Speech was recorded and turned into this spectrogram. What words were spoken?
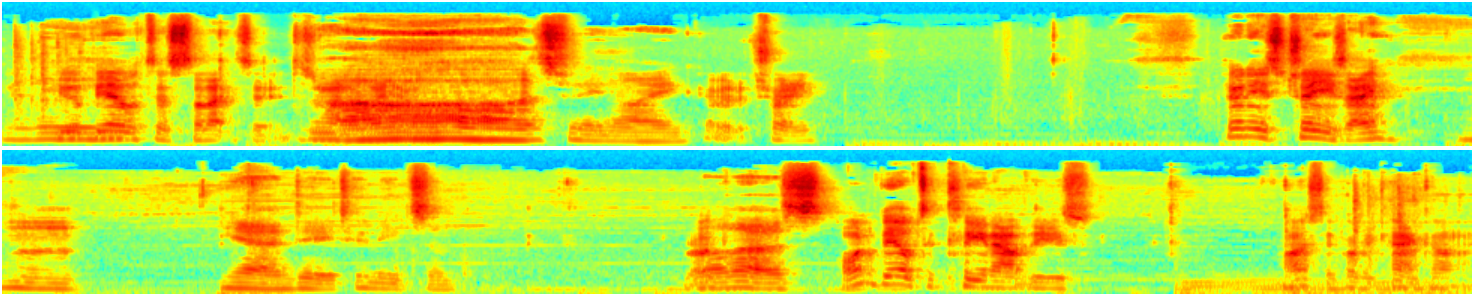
really, You'll be able to select it. It doesn't matter. Oh, that's really annoying. you Go with a tree. Who needs trees, eh? Hmm. Yeah, indeed. Who needs them? Rug. Well, those. I want to be able to clean out these. Oh, actually, probably can, can't I?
